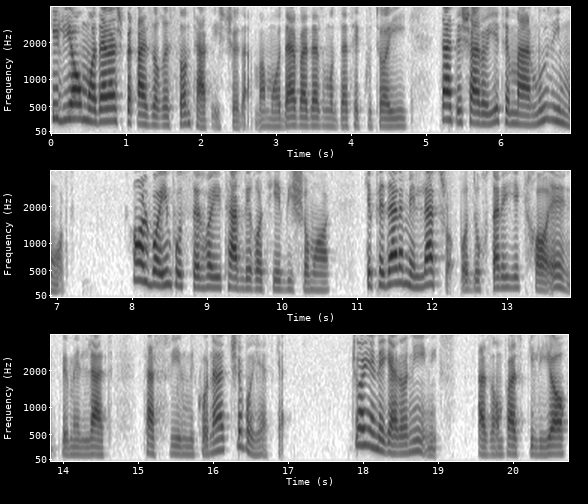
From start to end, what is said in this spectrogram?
گیلیا و مادرش به قزاقستان تبعید شدند و مادر بعد از مدت کوتاهی تحت شرایط مرموزی مرد. حال با این پسترهای تبلیغاتی بیشمار که پدر ملت را با دختر یک خائن به ملت تصویر می کند چه باید کرد؟ جای نگرانی نیست. از آن پس گیلیا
